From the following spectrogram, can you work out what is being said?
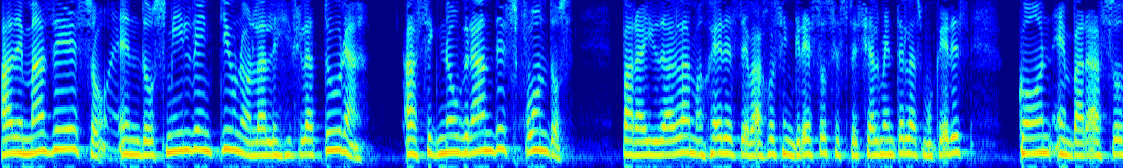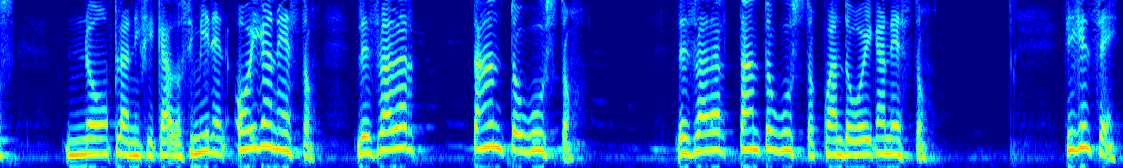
Además de eso, en 2021 la legislatura asignó grandes fondos para ayudar a las mujeres de bajos ingresos, especialmente las mujeres con embarazos no planificados. Y miren, oigan esto, les va a dar tanto gusto, les va a dar tanto gusto cuando oigan esto. Fíjense,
